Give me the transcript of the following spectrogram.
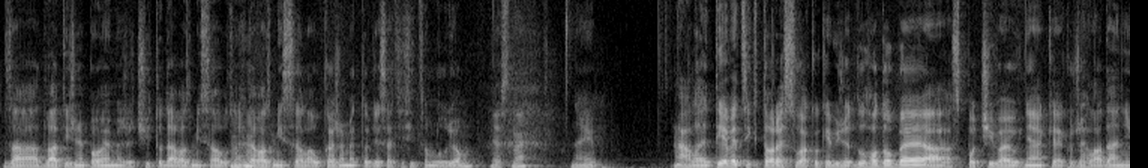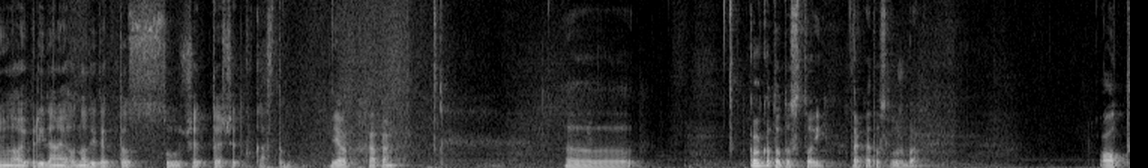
za dva týždne povieme, že či to dáva zmysel alebo to uh-huh. nedáva zmysel a ukážeme to 10 tisícom ľuďom. Jasné. Nej ale tie veci, ktoré sú ako keby že dlhodobé a spočívajú v nejaké akože hľadaní novej pridanej hodnoty, tak to, sú, to je všetko custom. Jo, chápem. Uh, koľko toto stojí, takáto služba? Od.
